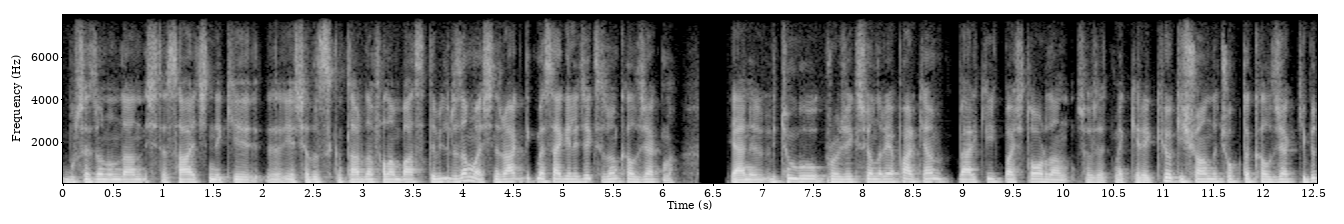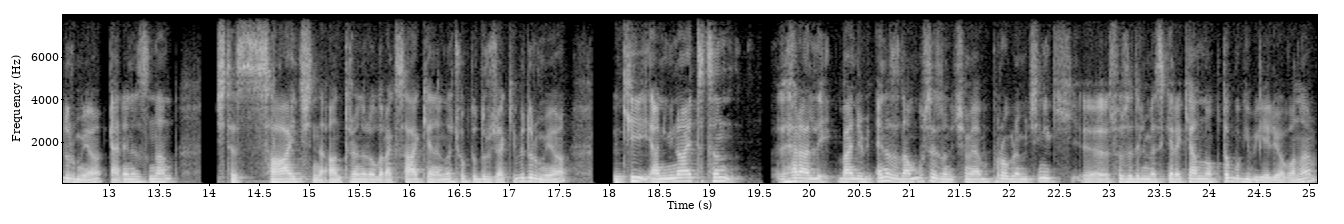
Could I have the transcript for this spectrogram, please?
bu sezonundan işte saha içindeki e, yaşadığı sıkıntılardan falan bahsedebiliriz ama şimdi Ragnik mesela gelecek sezon kalacak mı? Yani bütün bu projeksiyonları yaparken belki ilk başta oradan söz etmek gerekiyor ki şu anda çok da kalacak gibi durmuyor. Yani en azından işte saha içinde antrenör olarak saha kenarında çok da duracak gibi durmuyor. Ki yani United'ın herhalde bence en azından bu sezon için veya bu program için ilk e, söz edilmesi gereken nokta bu gibi geliyor bana.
